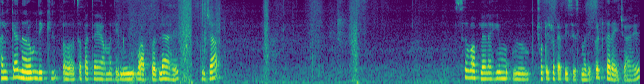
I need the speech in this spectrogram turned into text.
हलक्या नरम देखील चपात्या यामध्ये मी वापरल्या आहेत. ज्या सर्व आपल्याला हे छोट्या छोट्या पीसेसमध्ये कट करायचे आहेत.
